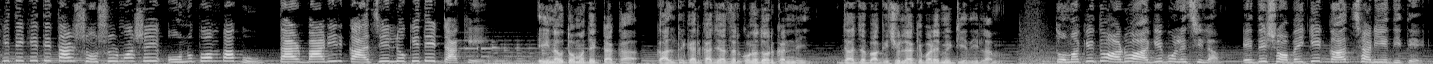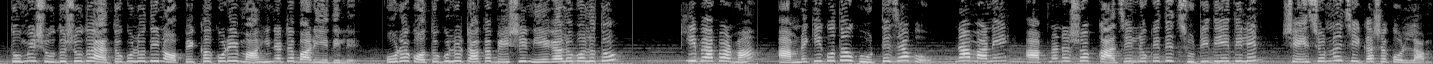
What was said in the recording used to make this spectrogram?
খেতে খেতে তার শ্বশুর মশাই অনুপম বাবু তার বাড়ির কাজের লোকেদের ডাকে। এই নাও তোমাদের টাকা, কাল থেকে আর কাজে আসার কোনো দরকার নেই। যা যা বাকি ছিল একেবারে মিটিয়ে দিলাম। তোমাকে তো আরও আগে বলেছিলাম এদের সবাইকে কাজ ছাড়িয়ে দিতে। তুমি শুধু শুধু এতগুলো দিন অপেক্ষা করে মাহিনাটা বাড়িয়ে দিলে। ওরা কতগুলো টাকা বেশি নিয়ে গেল বলো তো? কি ব্যাপার মা? আমরা কি কোথাও ঘুরতে যাব? না মানে আপনারা সব কাজের লোকেদের ছুটি দিয়ে দিলেন সেই জন্যই জিজ্ঞাসা করলাম।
